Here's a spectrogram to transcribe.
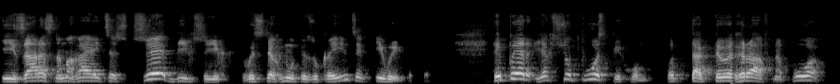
і зараз намагається ще більше їх вистягнути з українців і викупити. Тепер, якщо поспіхом, от так телеграфно по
